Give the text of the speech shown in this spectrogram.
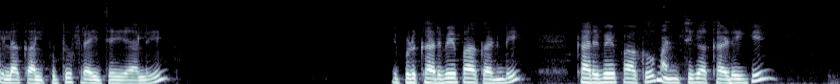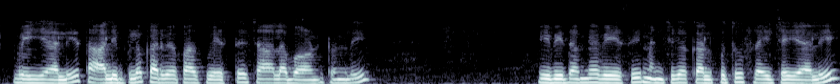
ఇలా కలుపుతూ ఫ్రై చేయాలి. ఇప్పుడు కరివేపాకు అండి. కరివేపాకు మంచిగా కడిగి వేయాలి. తాలింపులో కరివేపాకు వేస్తే చాలా బాగుంటుంది. ఈ విధంగా వేసి మంచిగా కలుపుతూ ఫ్రై చేయాలి.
